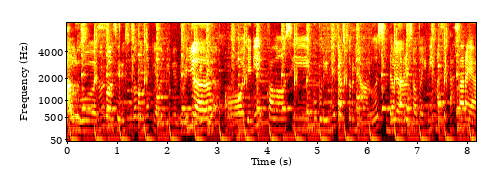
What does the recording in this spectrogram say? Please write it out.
halus Halus. cuman kalau si risotto kayaknya kayak lebih ngegerinya Iya. gitu ya Oh, jadi kalau sedangkan Iya. risotto ini masih kasar ya.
